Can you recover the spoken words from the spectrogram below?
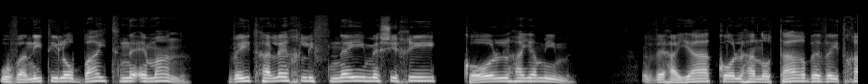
ובניתי לו בית נאמן, והתהלך לפני משיחי כל הימים. והיה כל הנותר בביתך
